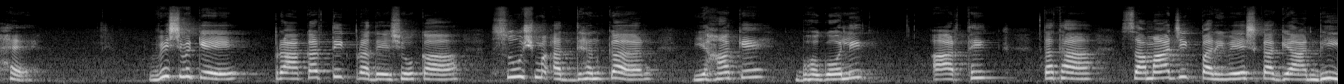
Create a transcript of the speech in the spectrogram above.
है? विश्व के प्राकृतिक प्रदेशों का सूक्ष्म अध्ययन कर यहाँ के भौगोलिक, आर्थिक तथा सामाजिक परिवेश का ज्ञान भी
